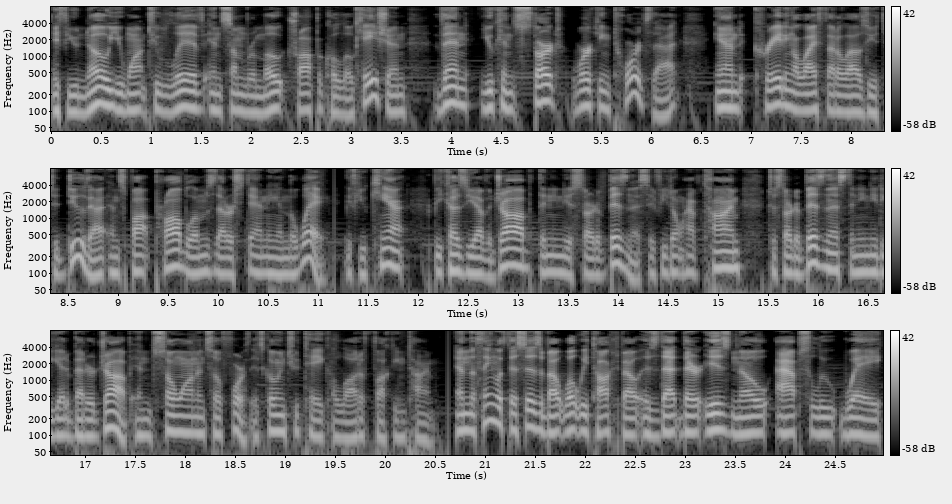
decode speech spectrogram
If you know you want to live in some remote tropical location, then you can start working towards that and creating a life that allows you to do that and spot problems that are standing in the way. If you can't, because you have a job, then you need to start a business. If you don't have time to start a business, then you need to get a better job, and so on and so forth. It's going to take a lot of fucking time. And the thing with this is about what we talked about is that there is no absolute way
